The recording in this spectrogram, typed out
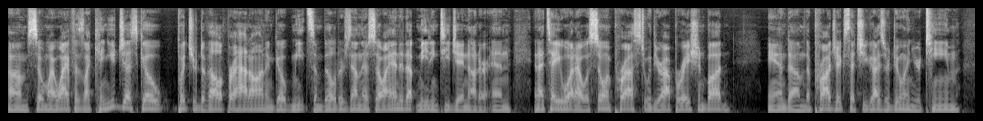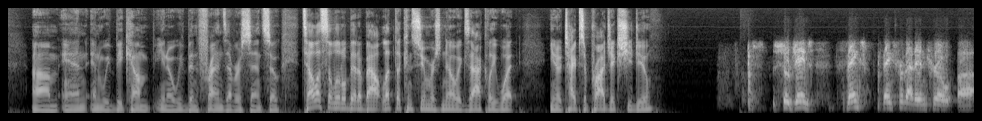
Um, so my wife is like, can you just go put your developer hat on and go meet some builders down there? So I ended up meeting TJ Nutter. And, and I tell you what, I was so impressed with your operation, bud, and um, the projects that you guys are doing, your team. Um, and and we've become you know we've been friends ever since. So tell us a little bit about let the consumers know exactly what you know types of projects you do. So James, thanks thanks for that intro. Uh,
